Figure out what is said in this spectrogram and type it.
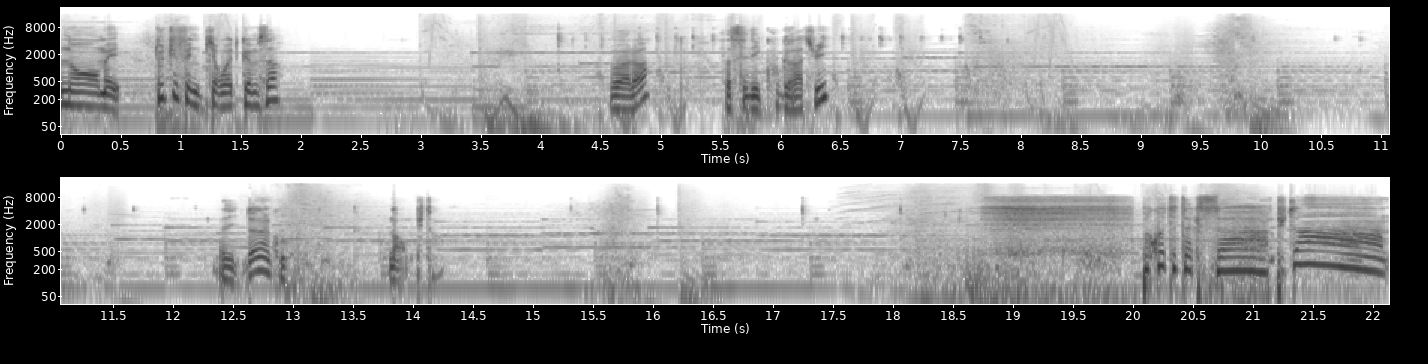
Non mais, tout tu fais une pirouette comme ça? Voilà. Ça c'est des coups gratuits. Vas-y, donne un coup. Non, putain. Pourquoi t'attaques ça Putain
